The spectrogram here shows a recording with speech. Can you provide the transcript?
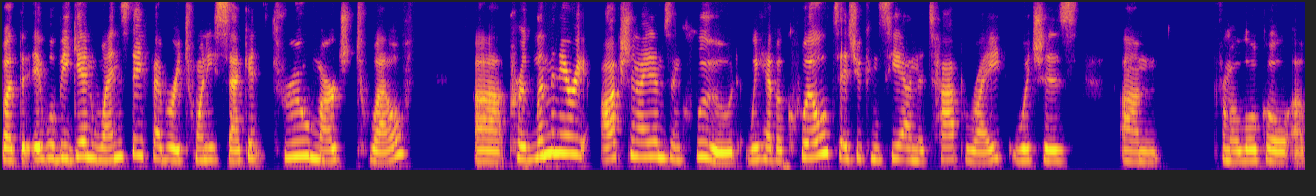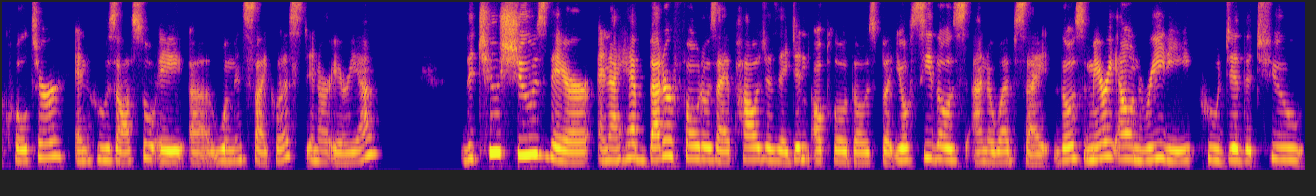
but the, it will begin Wednesday, February 22nd through March 12th. Uh, preliminary auction items include we have a quilt, as you can see on the top right, which is um, from a local uh, quilter and who's also a uh, woman cyclist in our area. The two shoes there, and I have better photos. I apologize, I didn't upload those, but you'll see those on our website. Those Mary Ellen Reedy, who did the two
